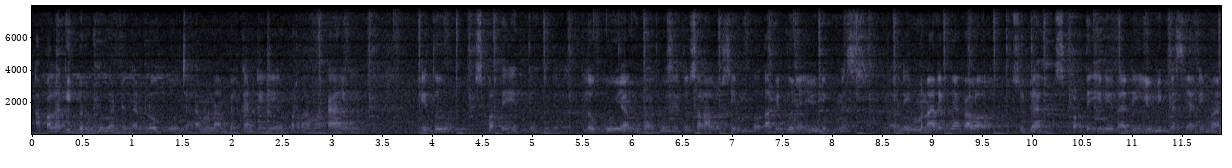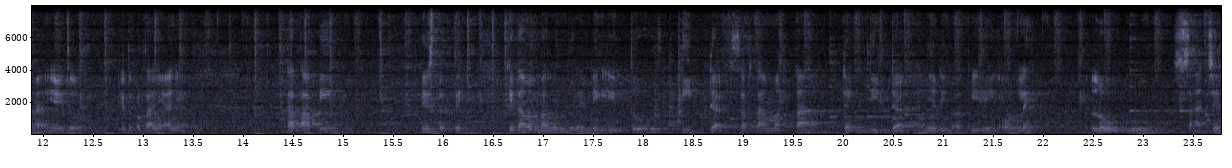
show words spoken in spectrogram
apalagi berhubungan dengan logo cara menampilkan diri yang pertama kali itu seperti itu gitu. logo yang bagus itu selalu simple tapi punya uniqueness nah ini menariknya kalau sudah seperti ini tadi uniquenessnya di mana yaitu itu pertanyaannya tetapi here's the thing kita membangun branding itu tidak serta-merta dan tidak hanya diwakili oleh logo saja.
